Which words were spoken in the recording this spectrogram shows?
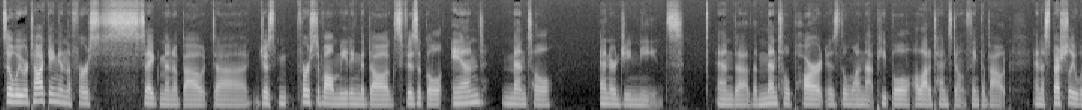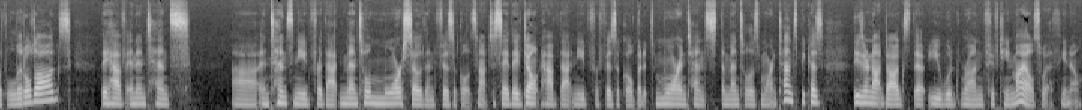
So we were talking in the first segment about uh, just first of all meeting the dog's physical and mental energy needs, and uh, the mental part is the one that people a lot of times don't think about, and especially with little dogs, they have an intense. Uh, intense need for that mental more so than physical. It's not to say they don't have that need for physical, but it's more intense. The mental is more intense because these are not dogs that you would run 15 miles with, you know.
